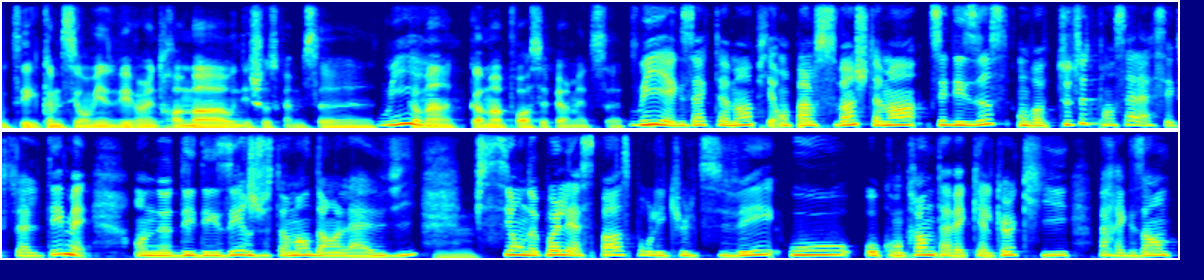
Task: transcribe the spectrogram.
ou comme si on vient de vivre un trauma ou des choses comme ça. Oui. Comment, comment pouvoir se permettre ça? Oui, exactement. Puis on parle souvent justement, tu sais, désirs, on va tout de suite penser à la sexualité, mais on a des désirs justement dans la vie. Mhm. Puis si on n'a pas l'espace pour les cultiver ou au contraire, on est avec quelqu'un qui, par exemple,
